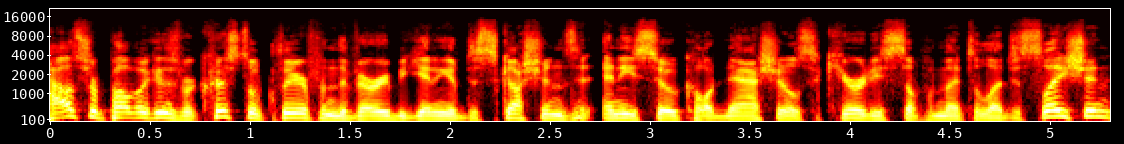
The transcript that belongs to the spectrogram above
House Republicans were crystal clear from the very beginning of discussions that any so-called national security supplemental legislation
